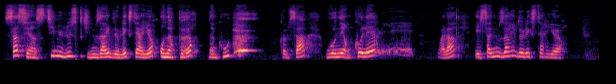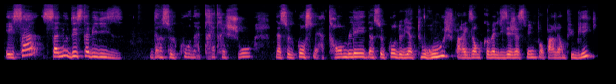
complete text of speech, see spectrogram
Ça, c'est un stimulus qui nous arrive de l'extérieur. On a peur d'un coup, comme ça, ou on est en colère, voilà, et ça nous arrive de l'extérieur. Et ça, ça nous déstabilise. D'un seul coup, on a très très chaud. D'un seul coup, on se met à trembler. D'un seul coup, on devient tout rouge, par exemple, comme elle disait Jasmine pour parler en public.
